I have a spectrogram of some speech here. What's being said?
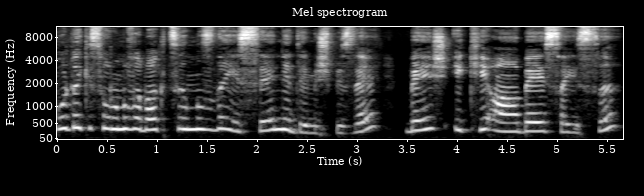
Buradaki sorumuza baktığımızda ise ne demiş bize? 5, 2 AB sayısı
